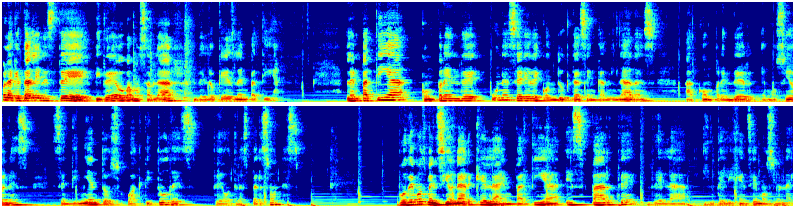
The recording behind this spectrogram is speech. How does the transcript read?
Hola, ¿qué tal? En este video vamos a hablar de lo que es la empatía. La empatía comprende una serie de conductas encaminadas a comprender emociones, sentimientos o actitudes de otras personas. Podemos mencionar que la empatía es parte de la inteligencia emocional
